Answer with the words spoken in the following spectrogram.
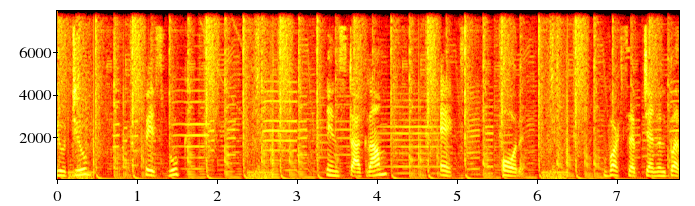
YouTube Facebook Instagram X और व्हाट्सएप चैनल पर।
